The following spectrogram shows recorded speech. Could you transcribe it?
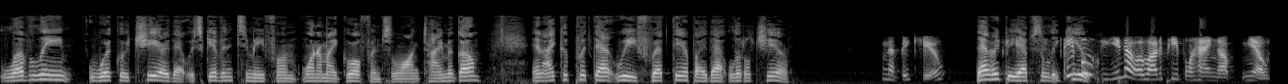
lovely wicker chair that was given to me from one of my girlfriends a long time ago. And I could put that wreath right there by that little chair. Wouldn't that be cute? That would be absolutely People, cute. you know, a lot of people hang up, you know,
